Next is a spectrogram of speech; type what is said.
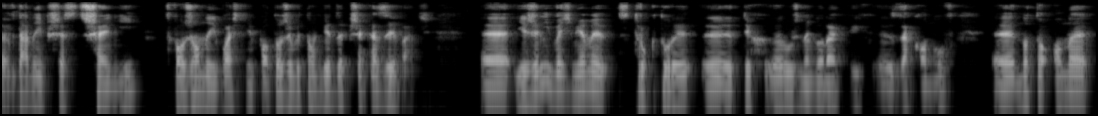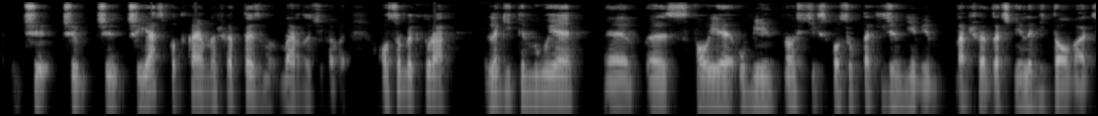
w danej przestrzeni, tworzonej właśnie po to, żeby tą wiedzę przekazywać. E, jeżeli weźmiemy struktury e, tych różnego rodzaju e, zakonów, no to one, czy, czy, czy, czy ja spotkałem na przykład, to jest bardzo ciekawe, osobę, która legitymuje swoje umiejętności w sposób taki, że nie wiem, na przykład zacznie lewitować,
